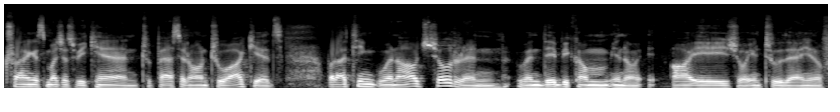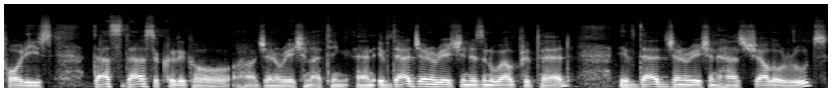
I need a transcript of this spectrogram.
trying as much as we can to pass it on to our kids. But i think when our children when they become you know our age or into their you know 40s that's that's the critical uh, generation i think. And if that generation isn't well prepared if that generation has shallow roots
